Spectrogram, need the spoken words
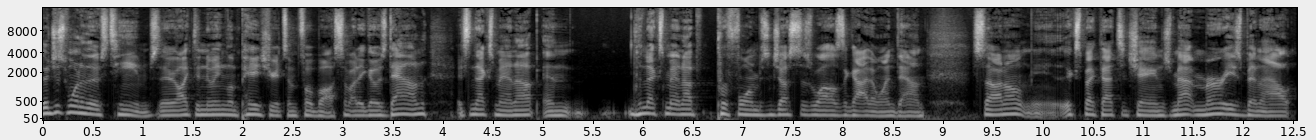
they're just one of those teams. They're like the New England Patriots in football. Somebody goes down, it's next man up, and the next man up performs just as well as the guy that went down. So I don't expect that to change. Matt Murray's been out.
